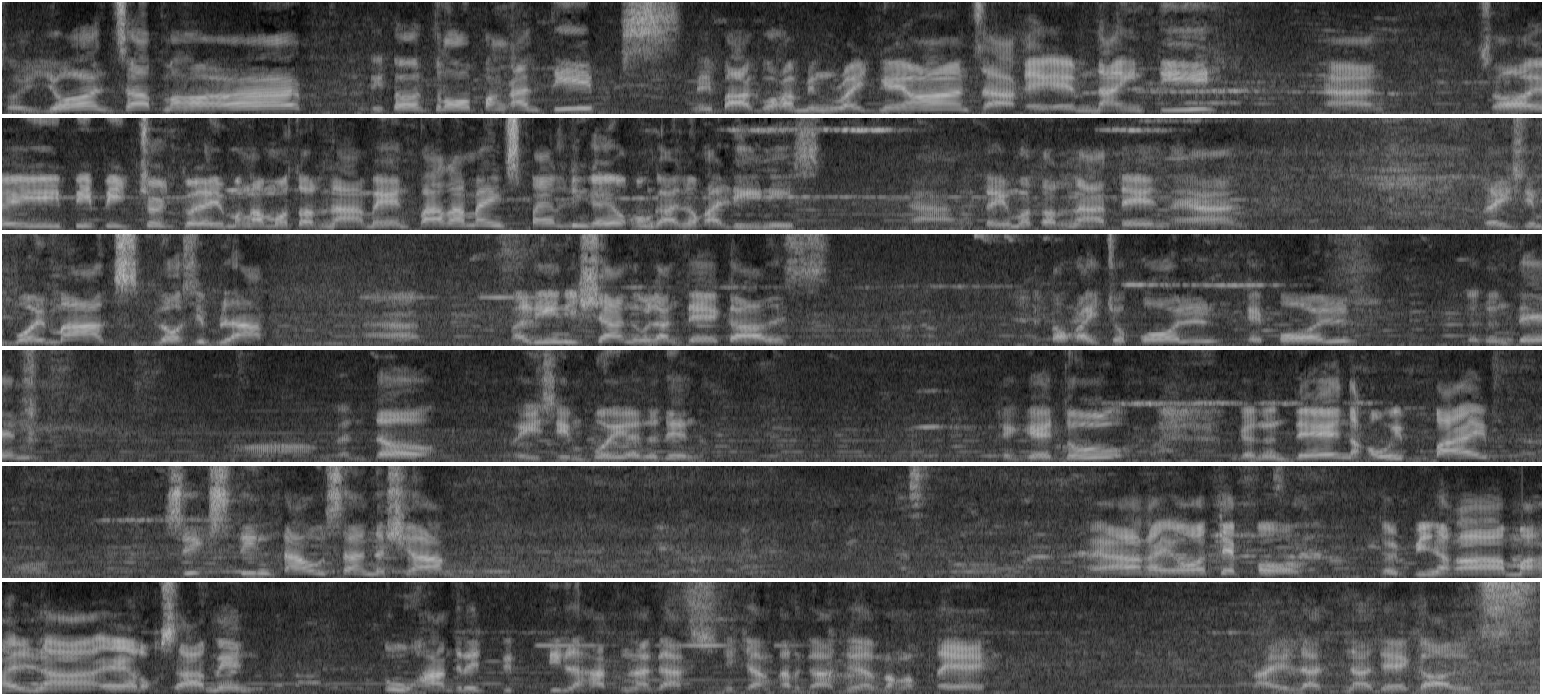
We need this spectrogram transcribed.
So yon, what's up mga Earp? Dito ang tropang Antips. May bago kaming ride ngayon sa KM90. Yan. So ipipicture ko lang yung mga motor namin para ma-inspire din kayo kung gaano kalinis. Yan. Ito yung motor natin. Ayan. Racing Boy Max, glossy black. Ayan. Malinis yan, walang decals. Ito kay Chopol, kay Paul. Ganun din. Ang ganda oh. Racing Boy ano din. Kay Gedo, ganun din, naka whip pipe. Oh. 16,000 na shock. Ayan, kay Otep po. Ito yung pinakamahal na Aerox sa amin. 250 lahat na gas ni dyan. Kargado yan, mga pre. Thailand na decals.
